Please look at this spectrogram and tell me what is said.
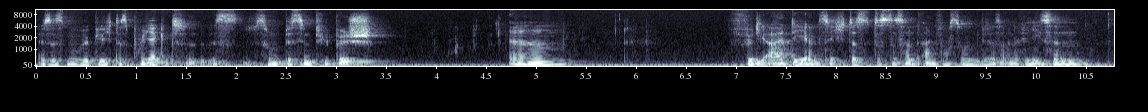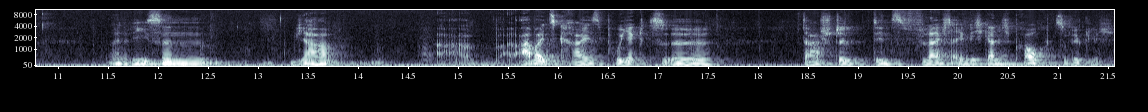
Es ist nur wirklich, das Projekt ist so ein bisschen typisch ähm, für die ARD an sich, dass, dass das halt einfach so ein, wieder so ein riesen, ein riesen, ja, Arbeitskreisprojekt äh, darstellt, den es vielleicht eigentlich gar nicht braucht, so wirklich.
